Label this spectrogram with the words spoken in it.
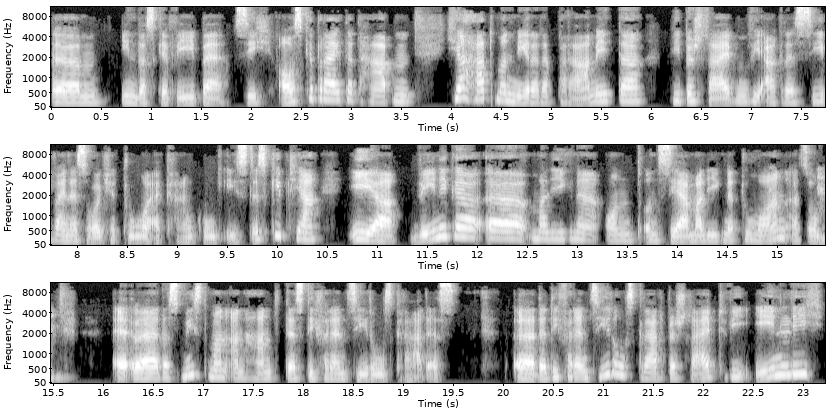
ähm, in das Gewebe sich ausgebreitet haben. Hier hat man mehrere Parameter, die beschreiben, wie aggressiv eine solche Tumorerkrankung ist. Es gibt ja eher weniger äh, maligne und, und sehr maligne Tumoren. Also äh, äh, das misst man anhand des Differenzierungsgrades. Äh, der Differenzierungsgrad beschreibt, wie ähnlich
